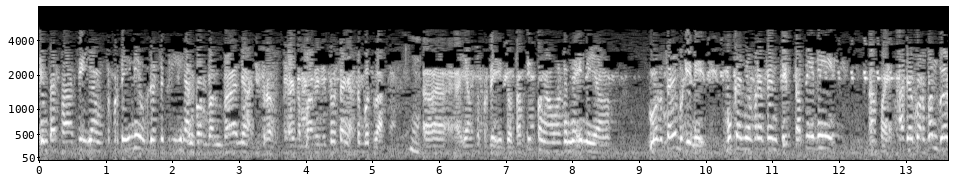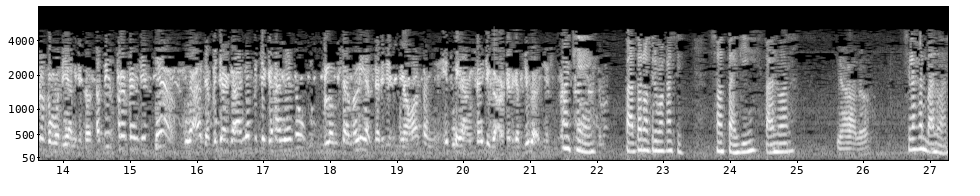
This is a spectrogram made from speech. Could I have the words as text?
investasi yang seperti ini udah sekian korban banyak gitu. Ya, kemarin itu saya nggak sebut lah Ya. eh, yang seperti itu. Tapi pengawasannya ini yang menurut saya begini, bukannya preventif, tapi ini apa ya? Ada korban baru kemudian gitu. Tapi preventifnya nggak ada, penjagaannya pencegahannya itu belum saya melihat dari sisi pengawasan. Itu yang saya juga agak juga sih. Oke. Pak Tono, terima kasih. Selamat pagi, Pak Anwar. Ya halo. Silahkan Pak Anwar.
